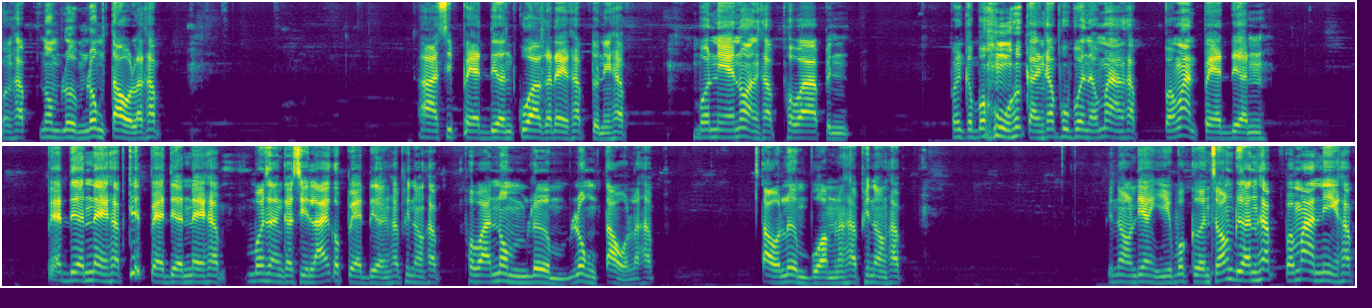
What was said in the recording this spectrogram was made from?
บิ่งครับนมเริ่มลงเต่าแล้วครับ อ่าสิบแปดเดือนกว่าก็ได้ครับตัวนี้ครับ บนแน่นอนครับ เพราะว่าเป็นเป็นกระบอกหูคือกันครับ ผู้เพิ่นเอามาครับ ประมาณแปดเดือนแปดเดือนได้ครับเจ็ดแปดเดือนได้ครับบริษัทกสิร้ายก็แปดเดือนครับ พี่น้องครับ เพราะว่านมเริ่มลงเต่าแล้วครับ เต่าเริ่มบวมแล้วครับ พี่น้องครับ พี่น้องเลี้ยงอีกบ่เกินสองเดือนครับ ประมาณนี้ครับ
